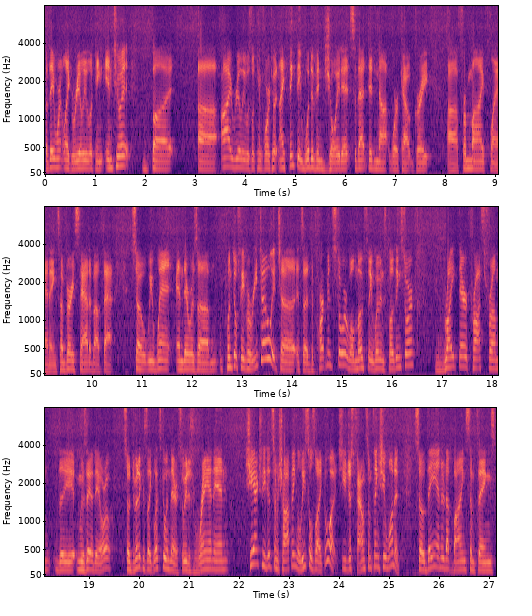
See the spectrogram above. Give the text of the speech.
but they weren't like really looking into it. But uh, I really was looking forward to it, and I think they would have enjoyed it. So that did not work out great uh, for my planning. So I'm very sad about that. So we went, and there was a Punto Favorito. It's a it's a department store, well, mostly women's clothing store, right there across from the Museo de Oro. So Dominica's like, let's go in there. So we just ran in she actually did some shopping. Elisa was like, oh, she just found some things she wanted. So they ended up buying some things.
